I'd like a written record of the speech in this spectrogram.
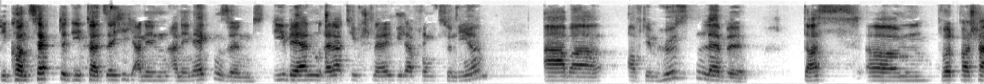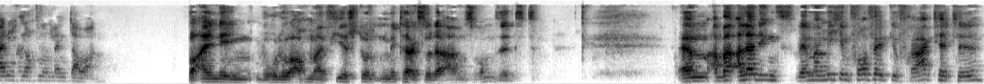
die Konzepte, die tatsächlich an den, an den Ecken sind, die werden relativ schnell wieder funktionieren. Aber auf dem höchsten Level, das ähm, wird wahrscheinlich noch einen Moment dauern. Vor allen Dingen, wo du auch mal vier Stunden mittags oder abends rumsitzt. Ähm, aber allerdings, wenn man mich im Vorfeld gefragt hätte,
